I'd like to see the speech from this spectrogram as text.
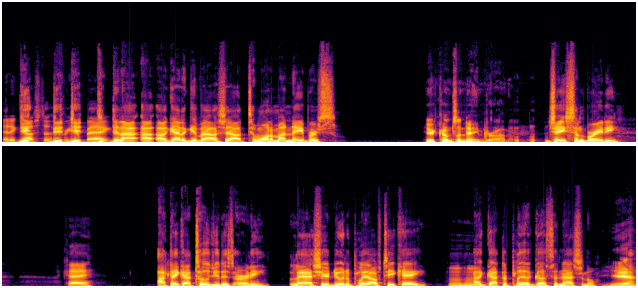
at Augusta Did, for did, your bag. did I, I? I got to give out a shout to one of my neighbors, Here comes a name drop. Jason Brady. okay. I think I told you this, Ernie. Last year during the playoffs, TK, Mm-hmm. I got to play Augusta National. Yeah.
